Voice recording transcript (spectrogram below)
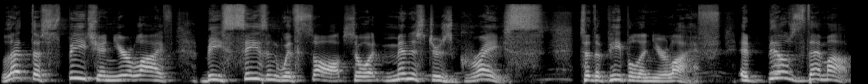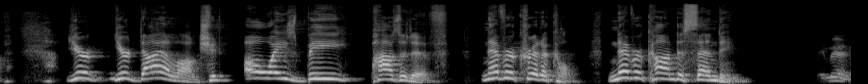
Let the speech in your life be seasoned with salt so it ministers grace to the people in your life. It builds them up. Your, your dialogue should always be positive, never critical, never condescending. Amen.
